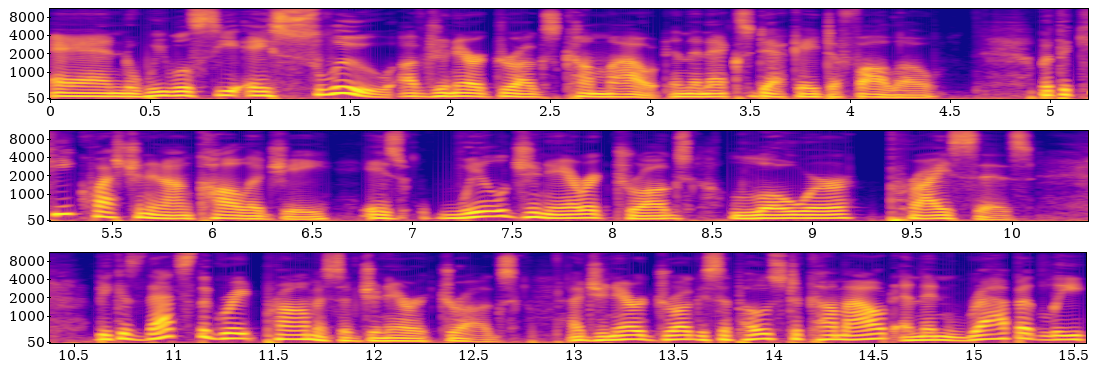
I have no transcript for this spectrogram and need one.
and we will see a slew of generic drugs come out in the next decade to follow. But the key question in oncology is will generic drugs lower prices? Because that's the great promise of generic drugs. A generic drug is supposed to come out and then rapidly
